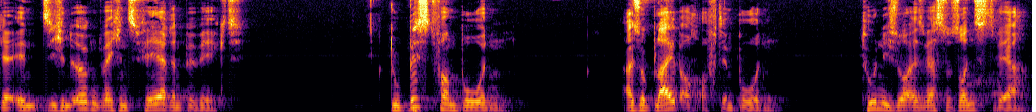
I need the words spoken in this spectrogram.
der in, sich in irgendwelchen Sphären bewegt. Du bist vom Boden also bleib auch auf dem Boden. Tu nicht so, als wärst du sonst wer.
